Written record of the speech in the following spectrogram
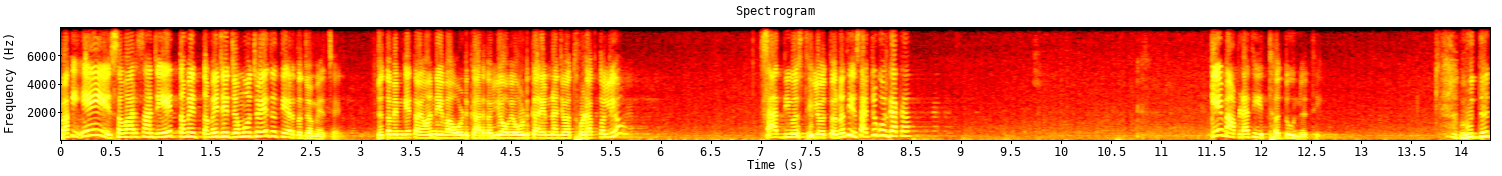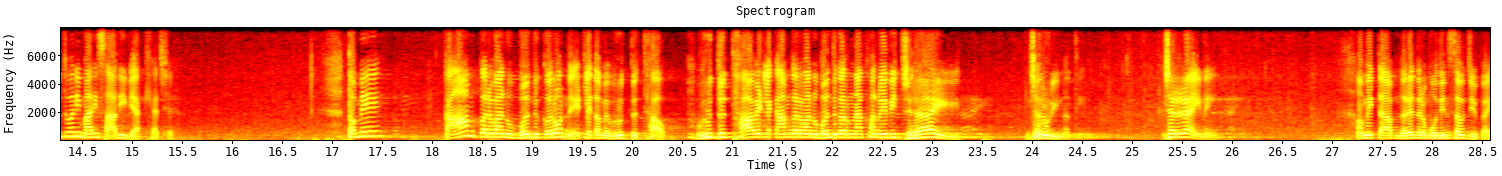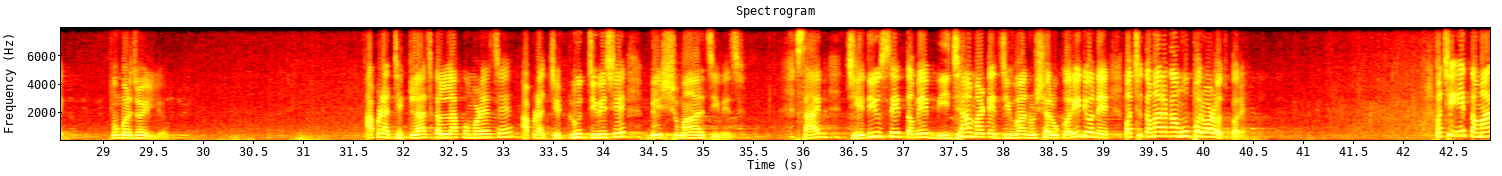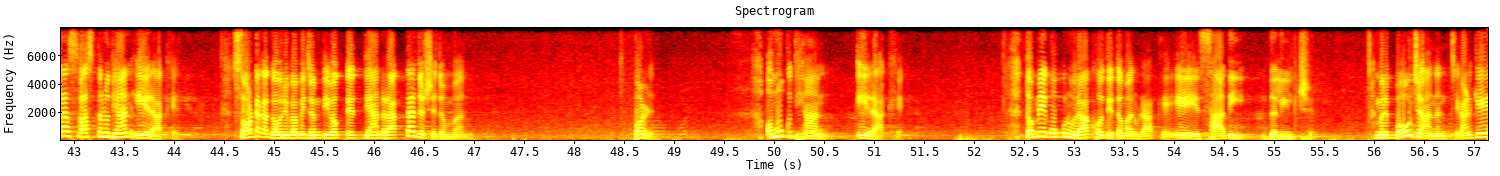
બાકી એ સવાર સાંજે એ તમે તમે જે જમો છો, એ તો ત્યારે તો જમે છે. જો તમે એમ કહેતા હોય અનેવા ઓડકાર તો લ્યો, હવે ઓડકાર એમના જેવા થોડાક તો લ્યો. સાત દિવસથી લ્યો તો નથી. સાચું કહું કાકા? કેમ આપણાથી એ થતું નથી? વૃદ્ધત્વની મારી સાદી વ્યાખ્યા છે. તમે કામ કરવાનું બંધ કરો ને એટલે તમે વૃદ્ધ થાવ. વૃદ્ધ થાવ એટલે કામ કરવાનું બંધ કરી નાખવાનું એવી જરાય જરૂરી નથી. જરાય નહીં. અમિતાભ, નરેન્દ્ર મોદી સૌજીભાઈ ઉંમર જોઈ લ્યો. આપણા જેટલા જ કલાકો મળે છે, આપણા જેટલું જ જીવે છે, બેશુમાર જીવે છે. સાહેબ, જે દિવસે તમે બીજા માટે જીવવાનું શરૂ કરી દો ને, પછી તમારા કામ ઉપરવાળો જ કરે. પછી એ તમારા સ્વાસ્થ્યનું ધ્યાન એ રાખે. સો ટકા ગૌરીભાભી જમતી વખતે ધ્યાન રાખતા જ હશે જમવાનું. પણ અમુક ધ્યાન એ રાખે. તમે કોકનું રાખો તે તમારું રાખે. એ સાદી દલીલ છે. મને બહુ જ આનંદ છે. કારણ કે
